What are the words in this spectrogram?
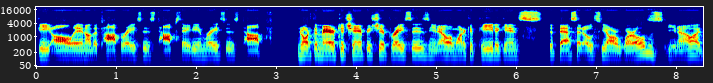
be all in on the top races, top stadium races, top North America Championship races. You know, I want to compete against the best at OCR Worlds. You know, I'm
